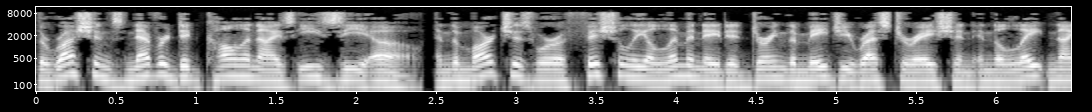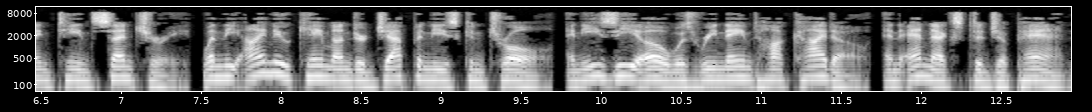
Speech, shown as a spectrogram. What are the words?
the Russians never did colonize Ezo, and the marches were officially eliminated during the Meiji Restoration in the late 19th century, when the Ainu came under Japanese control, and Ezo was renamed Hokkaido, and annexed to Japan.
